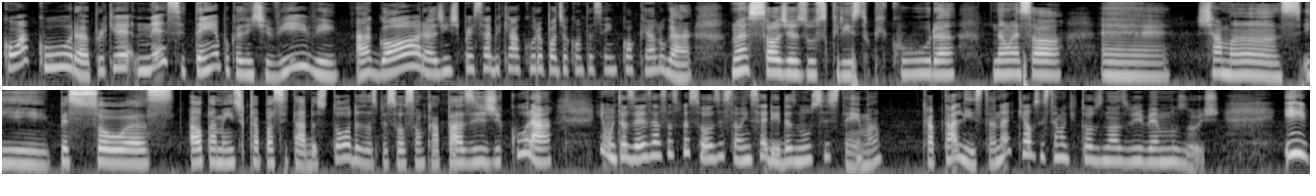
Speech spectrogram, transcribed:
com a cura, porque nesse tempo que a gente vive, agora a gente percebe que a cura pode acontecer em qualquer lugar. Não é só Jesus Cristo que cura, não é só é, xamãs e pessoas altamente capacitadas. Todas as pessoas são capazes de curar e muitas vezes essas pessoas estão inseridas no sistema capitalista, né? Que é o sistema que todos nós vivemos hoje. E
